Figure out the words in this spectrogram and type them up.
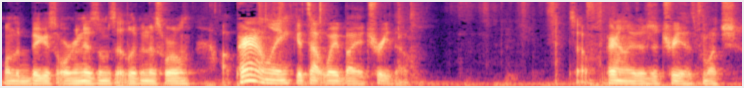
One of the biggest organisms that live in this world. Apparently gets outweighed by a tree though. So apparently there's a tree that's much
